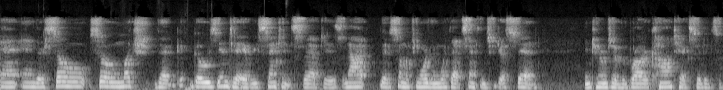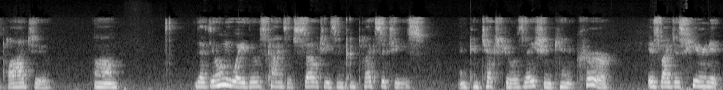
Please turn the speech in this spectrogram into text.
and, and there's so so much that goes into every sentence that is not that is so much more than what that sentence just said in terms of the broader context that it's applied to um, that the only way those kinds of subtleties and complexities and contextualization can occur is by just hearing it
